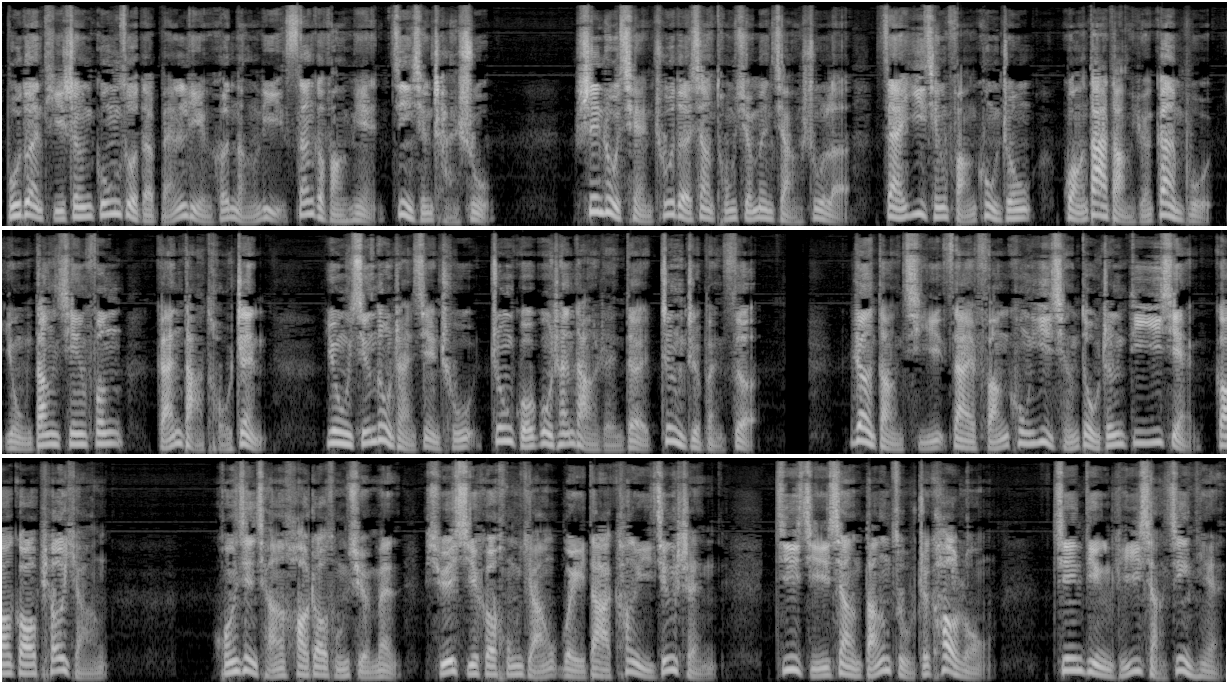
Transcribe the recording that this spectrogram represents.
不断提升工作的本领和能力三个方面进行阐述，深入浅出地向同学们讲述了在疫情防控中广大党员干部勇当先锋、敢打头阵，用行动展现出中国共产党人的政治本色，让党旗在防控疫情斗争第一线高高飘扬。黄建强号召同学们学习和弘扬伟大抗疫精神，积极向党组织靠拢，坚定理想信念，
